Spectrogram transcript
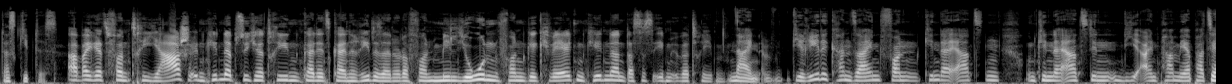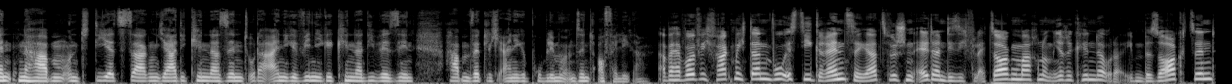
Das gibt es. Aber jetzt von Triage in Kinderpsychiatrien kann jetzt keine Rede sein oder von Millionen von gequälten Kindern. Das ist eben übertrieben. Nein, die Rede kann sein von Kinderärzten und Kinderärzten Ärztinnen, die ein paar mehr Patienten haben und die jetzt sagen, ja, die Kinder sind oder einige wenige Kinder, die wir sehen, haben wirklich einige Probleme und sind auffälliger. Aber Herr Wolf, ich frage mich dann, wo ist die Grenze, ja, zwischen Eltern, die sich vielleicht Sorgen machen um ihre Kinder oder eben besorgt sind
